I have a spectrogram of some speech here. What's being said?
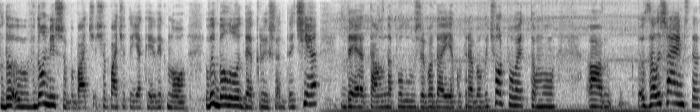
в, домі, щоб, бач, щоб бачити, яке вікно вибило, де криша тече, де там на полу вже вода, яку треба вичорпувати. Тому залишаємося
